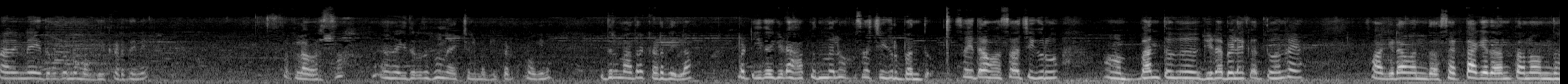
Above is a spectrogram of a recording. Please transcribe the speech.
ನಾನು ಇನ್ನೇ ಇದ್ರದ್ದು ಮೊಗ್ಗಿ ಕಡ್ದೀನಿ ಸೊ ಫ್ಲವರ್ಸು ಇದ್ರದ್ದು ಆ್ಯಕ್ಚುಲಿ ಮಗ್ಗಿ ಕಟ್ಕೊಂಡು ಹೋಗಿನಿ. ಇದ್ರ ಮಾತ್ರ ಕಡ್ದಿಲ್ಲ. ಬಟ್ ಇದೇ ಗಿಡ ಹಾಕಿದ್ಮೇಲೆ ಹೊಸ ಚಿಗುರು ಬಂತು. ಸೊ ಇದರ ಹೊಸ ಚಿಗುರು ಬಂತು ಗಿಡ ಬೆಳೆಕತ್ತು ಅಂದರೆ ಆ ಗಿಡ ಒಂದು ಸೆಟ್ ಆಗಿದೆ ಅಂತ ಒಂದು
